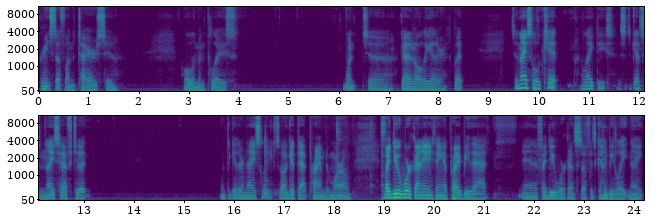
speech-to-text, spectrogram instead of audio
green stuff on the tires to hold them in place went uh, got it all together. But it's a nice little kit. I like these. It's got some nice heft to it. Went together nicely. So I'll get that primed tomorrow. If I do work on anything, it'll probably be that. And if I do work on stuff, it's going to be late night.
